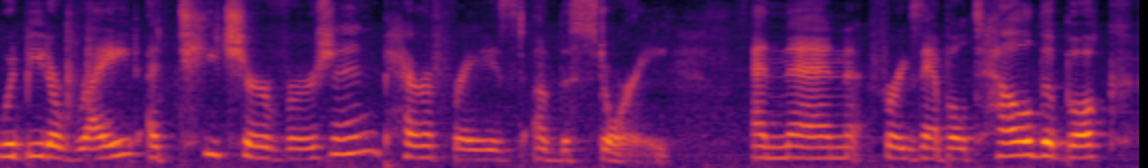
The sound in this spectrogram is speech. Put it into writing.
would be to write a teacher version paraphrased of the story and then, for example, tell the book,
